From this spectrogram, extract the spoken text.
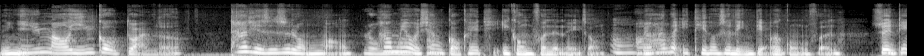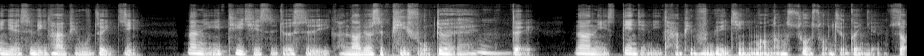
羽毛已经够短了，它其实是绒毛，它没有像狗可以剃一公分的那种，嗯没有，它那一剃都是零点二公分，所以电剪是离它的皮肤最近。那你一剃，其实就是一看到就是皮肤，对，对。那你电剪离它皮肤越近，毛囊受损就更严重，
